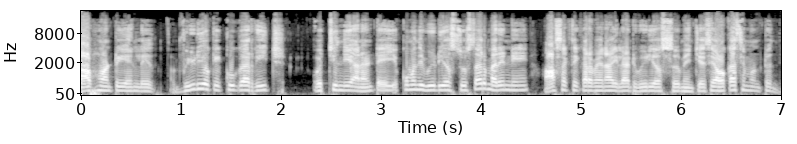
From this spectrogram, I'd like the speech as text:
లాభం అంటూ ఏం లేదు. వీడియోకి ఎక్కువగా రీచ్ వచ్చింది అని అంటే ఎక్కువ మంది వీడియోస్ చూస్తారు. మరిన్ని ఆసక్తికరమైన ఇలాంటి వీడియోస్ మేము చేసే అవకాశం ఉంటుంది.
